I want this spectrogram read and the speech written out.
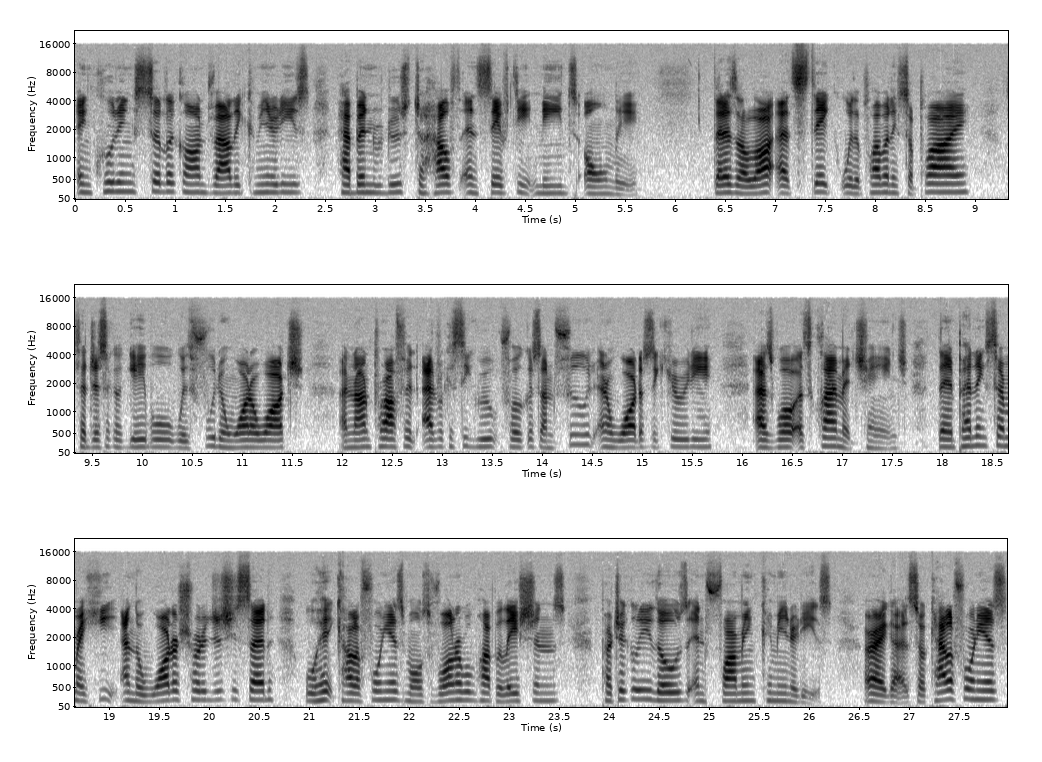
including Silicon Valley communities, have been reduced to health and safety needs only. That is a lot at stake with a plummeting supply, said Jessica Gable with Food and Water Watch, a nonprofit advocacy group focused on food and water security as well as climate change. The impending summer heat and the water shortages, she said, will hit California's most vulnerable populations, particularly those in farming communities. Alright, guys, so California's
